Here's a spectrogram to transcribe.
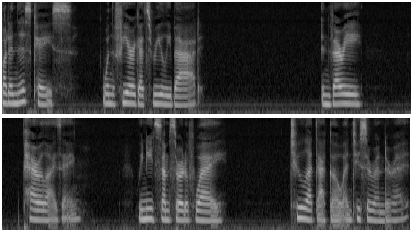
But in this case, when the fear gets really bad and very paralyzing, we need some sort of way to let that go and to surrender it.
